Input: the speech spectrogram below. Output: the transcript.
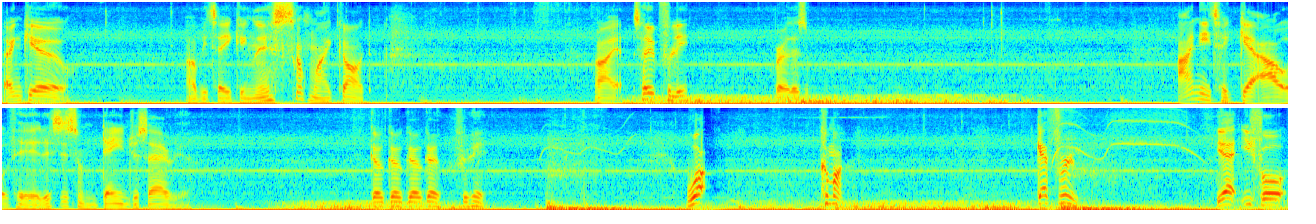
Thank you. I'll be taking this. Oh my god. Right, so hopefully... Bro, there's... I need to get out of here. This is some dangerous area. Go, go, go, go. Through here. What? Come on. Get through. Yeah, you thought.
